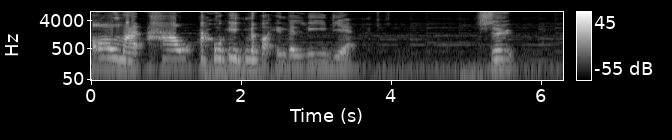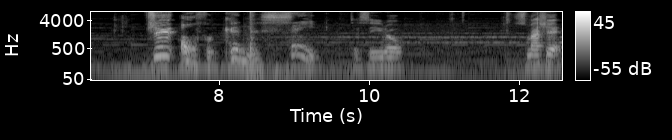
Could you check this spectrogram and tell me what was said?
Oh my, how are we not in the lead yet? Shoot. Shoot. Oh, for goodness sake. Caicedo. Smash it.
